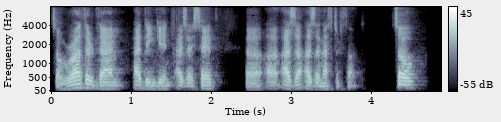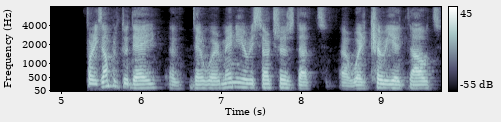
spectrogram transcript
So rather than adding in, as I said, uh, as, a, as an afterthought. So for example, today, uh, there were many researchers that uh, were carried out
